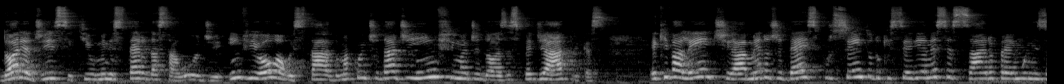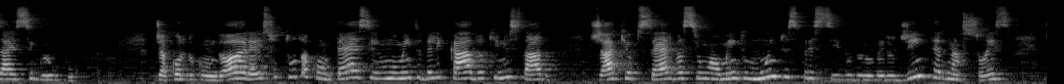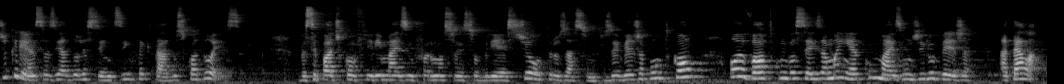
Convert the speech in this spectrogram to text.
Dória disse que o Ministério da Saúde enviou ao Estado uma quantidade ínfima de doses pediátricas, equivalente a menos de 10% do que seria necessário para imunizar esse grupo. De acordo com Dória, isso tudo acontece em um momento delicado aqui no Estado, já que observa-se um aumento muito expressivo do número de internações de crianças e adolescentes infectados com a doença. Você pode conferir mais informações sobre este e outros assuntos em veja.com ou eu volto com vocês amanhã com mais um Giro Veja. Até lá!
